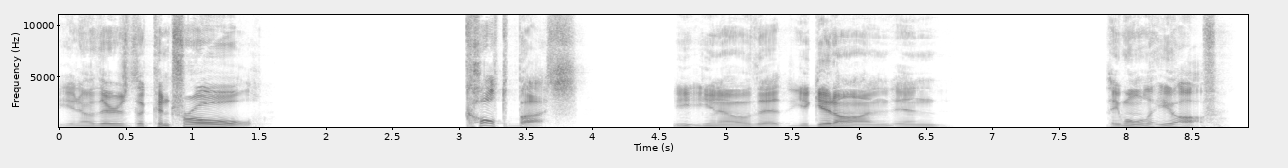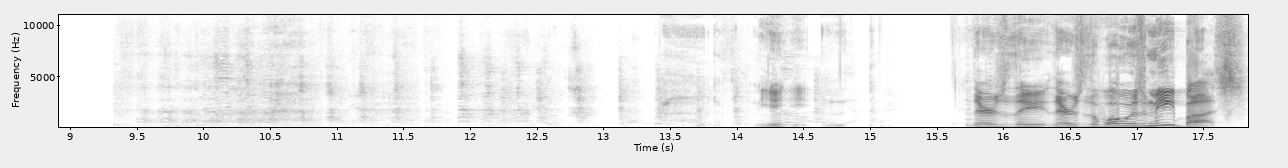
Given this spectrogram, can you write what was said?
You know, there's the control cult bus. You know, that you get on and they won't let you off. you, there's the there's the woe is me bus,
